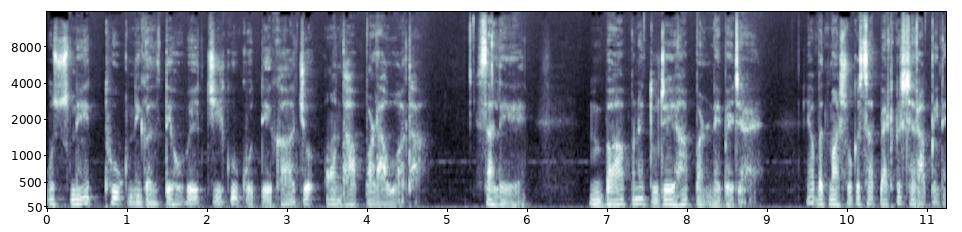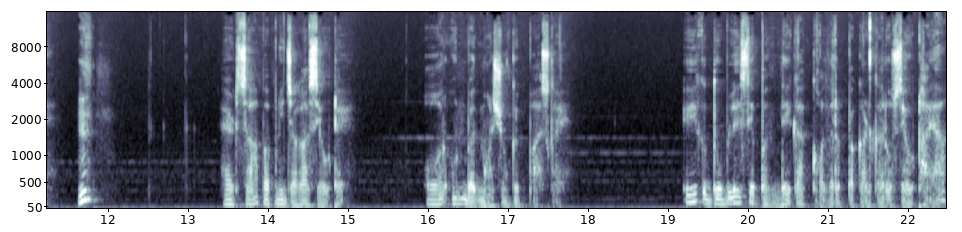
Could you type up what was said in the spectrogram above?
उसने थूक निकलते हुए चीकू को देखा जो औंधा पड़ा हुआ था। साले बाप ने तुझे यहाँ पढ़ने भेजा है। या बदमाशों के साथ बैठकर शराब पीने हम्म? हेड साहब अपनी जगह से उठे और उन बदमाशों के पास गए। एक दुबले से बंदे का कॉलर पकड़कर उसे उठाया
